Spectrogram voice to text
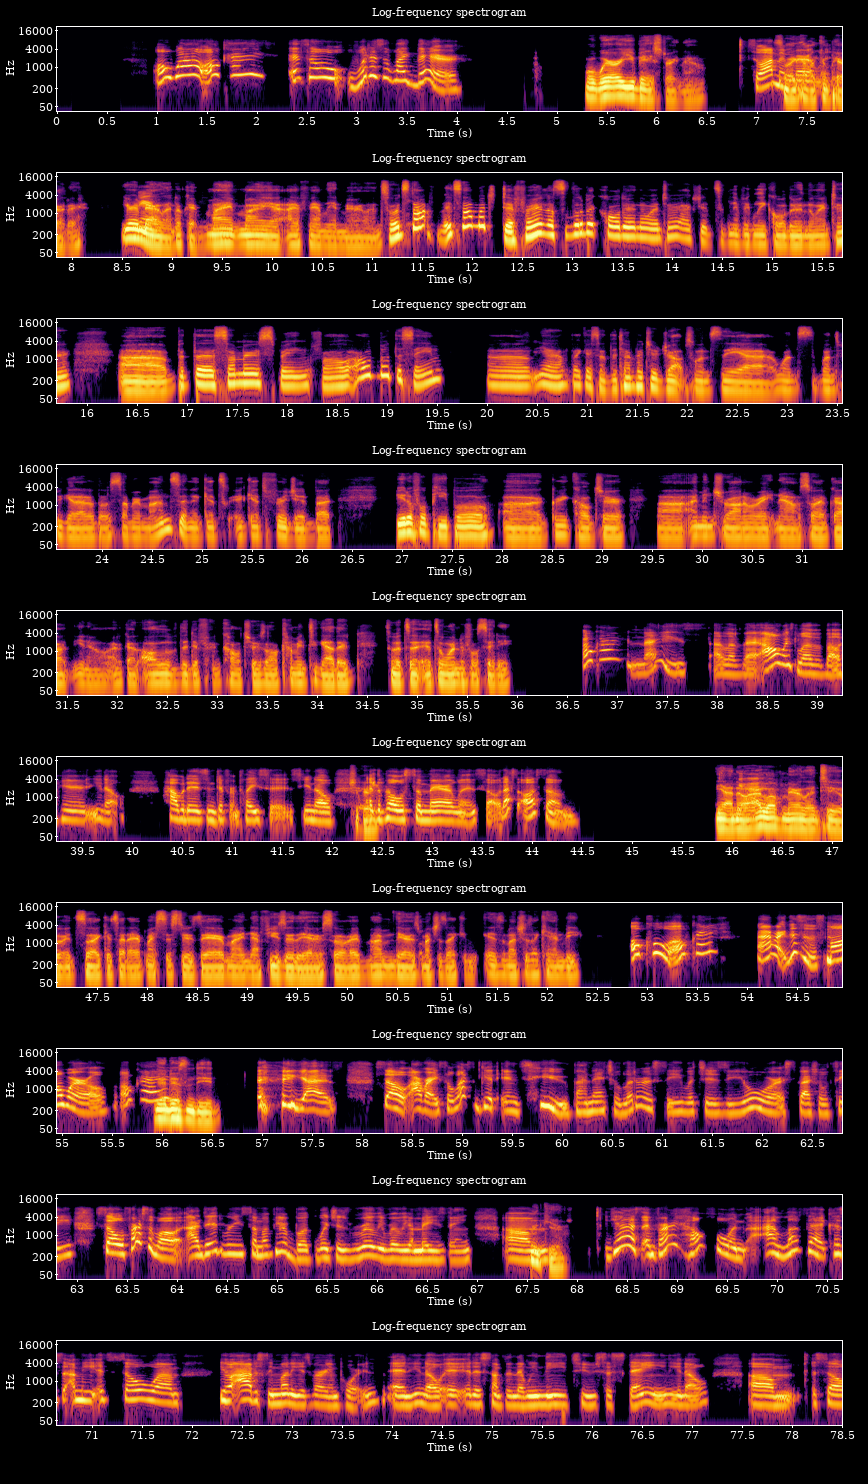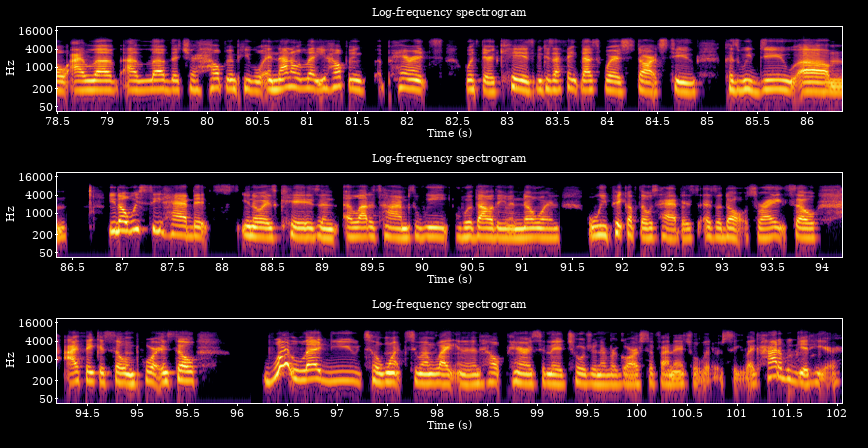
Oh wow, okay. And so, what is it like there? Well, where are you based right now? So I'm so in I Maryland. comparator. You're in Maryland. Maryland. Okay. My my uh, I have family in Maryland. So it's not it's not much different. It's a little bit colder in the winter. Actually, it's significantly colder in the winter. Uh but the summer, spring, fall all about the same. Uh yeah, like I said, the temperature drops once the uh once once we get out of those summer months and it gets it gets frigid, but beautiful people, uh great culture. Uh, I'm in Toronto right now, so I've got you know I've got all of the different cultures all coming together. So it's a it's a wonderful city. Nice. I love that. I always love about hearing, you know, how it is in different places, you know, Sure. as opposed to Maryland. So that's awesome. Yeah, no, I love Maryland too. It's like I said, I have my sisters there, my nephews are there, so I, I'm there as much as I can, as much as I can be. Oh, cool. Okay. All right. This is a small world. Okay. It is indeed. yes. So, all right. So let's get into financial literacy, which is your specialty. So, first of all, I did read some of your book, which is really, really amazing. Um, Thank you. Yes, and very helpful. And I love that because I mean, it's so, um, you know, obviously money is very important and, you know, it, it is something that we need to sustain, you know. Um, so I love, I love that you're helping people and not only that you're helping parents with their kids, because I think that's where it starts to, because we do, um, you know, we see habits, you know, as kids, and a lot of times we, without even knowing, we pick up those habits as adults, right? So I think it's so important. So what led you to want to enlighten and help parents and their children in regards to financial literacy? Like, how did we get here?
